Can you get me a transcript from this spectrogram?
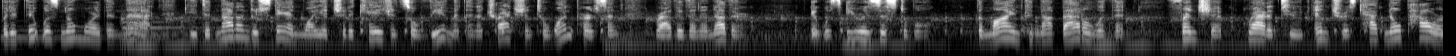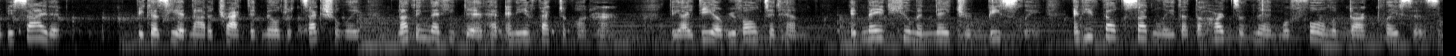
but if it was no more than that, he did not understand why it should occasion so vehement an attraction to one person rather than another. It was irresistible. The mind could not battle with it. Friendship, gratitude, interest had no power beside it. Because he had not attracted Mildred sexually, nothing that he did had any effect upon her. The idea revolted him. It made human nature beastly, and he felt suddenly that the hearts of men were full of dark places.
